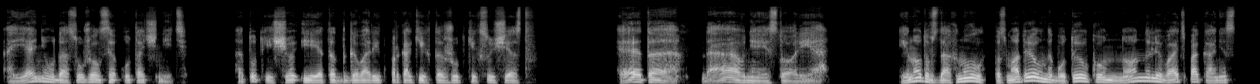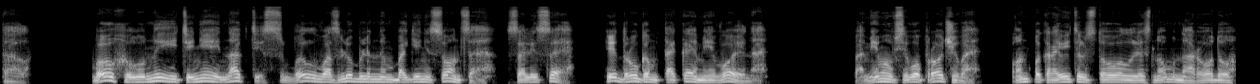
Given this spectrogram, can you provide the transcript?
а я не удосужился уточнить. А тут еще и этот говорит про каких-то жутких существ. «Это давняя история». Енот вздохнул, посмотрел на бутылку, но наливать пока не стал. Бог луны и теней Нактис был возлюбленным богини солнца, Салисе, и другом Таками воина. Помимо всего прочего, он покровительствовал лесному народу,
